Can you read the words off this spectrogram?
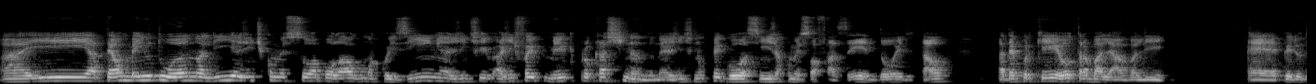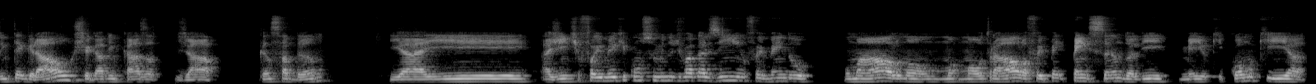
Aí até o meio do ano ali a gente começou a bolar alguma coisinha, a gente, a gente foi meio que procrastinando, né? A gente não pegou assim, já começou a fazer, doido e tal. Até porque eu trabalhava ali é, período integral, chegava em casa já cansadão. E aí a gente foi meio que consumindo devagarzinho, foi vendo uma aula, uma, uma, outra aula, foi pensando ali meio que como que ia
